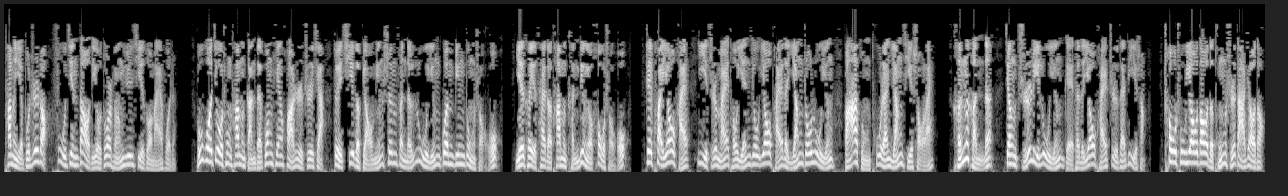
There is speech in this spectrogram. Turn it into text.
他们也不知道附近到底有多少盟军细作埋伏着。不过，就冲他们敢在光天化日之下对七个表明身份的露营官兵动手，也可以猜到他们肯定有后手。这块腰牌一直埋头研究腰牌的扬州露营把总突然扬起手来，狠狠的将直立露营给他的腰牌掷在地上，抽出腰刀的同时大叫道：“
